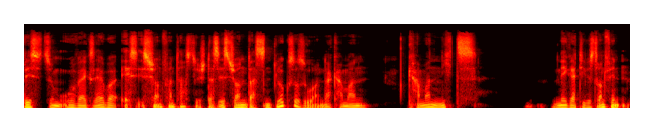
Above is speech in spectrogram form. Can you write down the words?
bis zum Uhrwerk selber, es ist schon fantastisch. Das ist schon, das sind Luxusuhren. Da kann man, kann man nichts Negatives dran finden.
